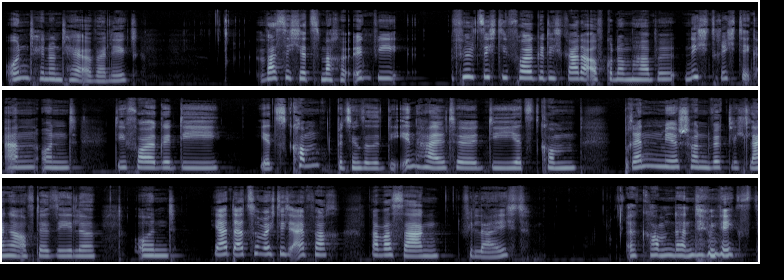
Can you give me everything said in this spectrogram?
und hin und her überlegt, was ich jetzt mache. Irgendwie fühlt sich die Folge, die ich gerade aufgenommen habe, nicht richtig an und die Folge, die jetzt kommt, beziehungsweise die Inhalte, die jetzt kommen, brennen mir schon wirklich lange auf der Seele. Und ja, dazu möchte ich einfach mal was sagen. Vielleicht kommen dann demnächst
